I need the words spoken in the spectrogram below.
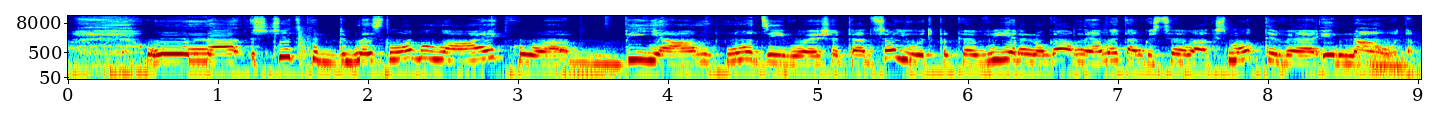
Un šķiet, ka mēs labu laiku bijām nodzīvojuši ar tādu sajūtu, ka viena no galvenajām lietām, kas cilvēkus motivē, ir nauda.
